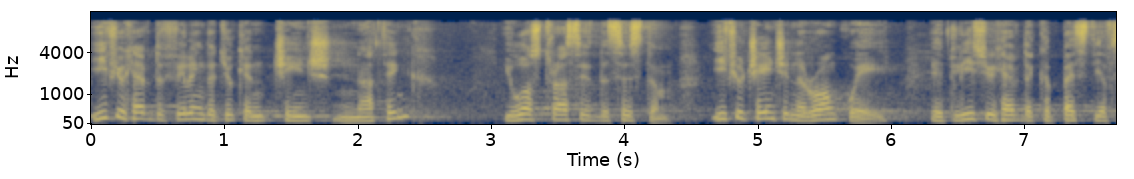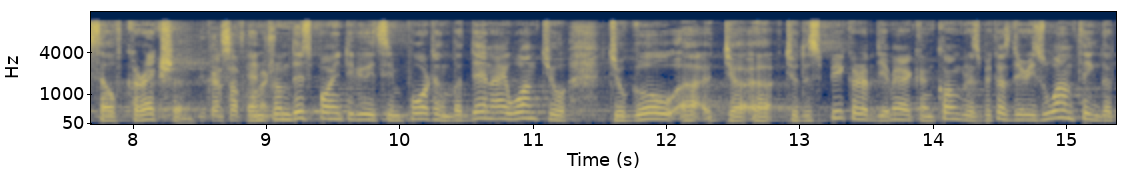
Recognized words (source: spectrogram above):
If you have the feeling that you can change nothing, you lost trust in the system. If you change in the wrong way, at least you have the capacity of self-correction. You can self-correct. And from this point of view, it's important. But then I want to, to go uh, to, uh, to the Speaker of the American Congress, because there is one thing that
